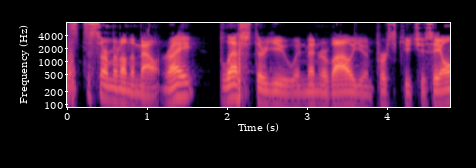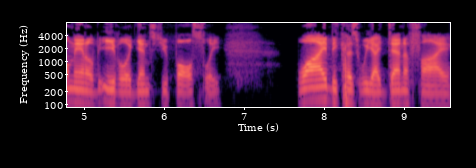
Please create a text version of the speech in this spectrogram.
It's the Sermon on the Mount, right? Blessed are you when men revile you and persecute you, say all manner of evil against you falsely. Why? Because we identify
